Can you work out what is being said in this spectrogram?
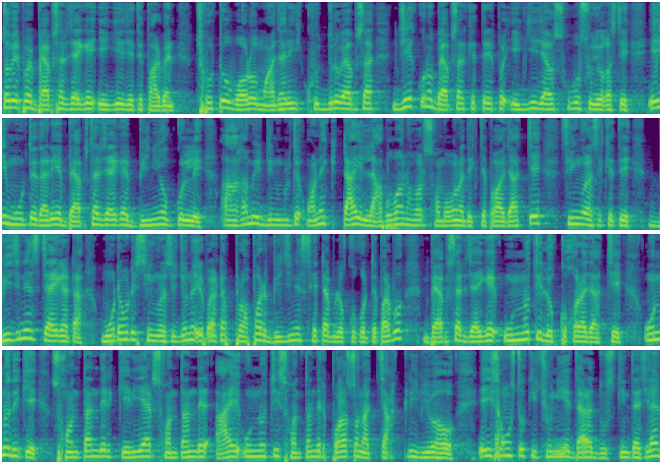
তবে এরপর ব্যবসার জায়গায় এগিয়ে যেতে পারবেন। ছোট, বড়, মাঝারি, ক্ষুদ্র ব্যবসা যে কোনো ব্যবসার ক্ষেত্রে এরপর এগিয়ে যাওয়ার শুভ সুযোগ আসছে। এই মুহূর্তে দাঁড়িয়ে ব্যবসার জায়গায় বিনিয়োগ করলে আগামী দিনগুলিতে অনেকটাই লাভবান হওয়ার সম্ভাবনা দেখতে পাওয়া যাচ্ছে সিংহ রাশির ক্ষেত্রে। বিজনেস জায়গাটা, মোটামুটি সিংহ রাশির জন্য এরপর একটা প্রপার বিজনেস সেট লক্ষ্য করতে পারব। ব্যবসার জায়গায় উন্নতি লক্ষ্য করা যাচ্ছে। অন্যদিকে সন্তানদের কেরিয়ার সন্তানদের আয় উন্নতি, সন্তানদের পড়াশোনা চাকরি বিবাহ, এই সমস্ত কিছু নিয়ে যারা দুশ্চিন্তায় ছিলেন,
